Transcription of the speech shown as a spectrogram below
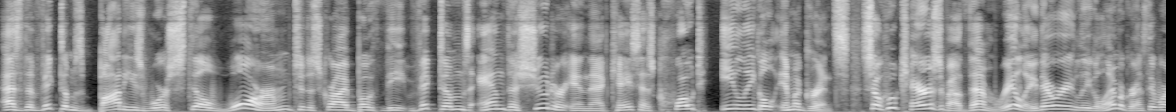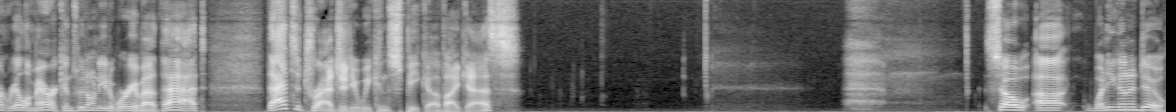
as the victims' bodies were still warm to describe both the victims and the shooter in that case as, quote, illegal immigrants. So who cares about them, really? They were illegal immigrants. They weren't real Americans. We don't need to worry about that. That's a tragedy we can speak of, I guess. So, uh, what are you going to do?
